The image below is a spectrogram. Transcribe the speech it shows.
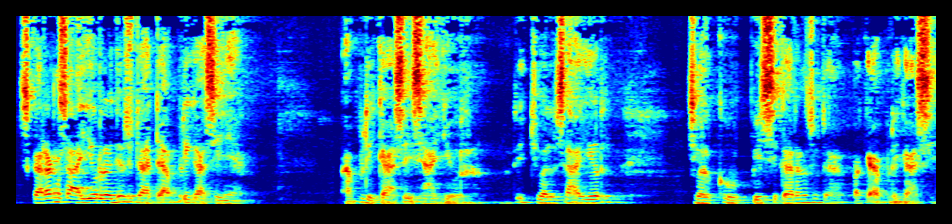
Sekarang sayur aja sudah ada aplikasinya. Aplikasi sayur. Dijual sayur, jual kubis sekarang sudah pakai aplikasi.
